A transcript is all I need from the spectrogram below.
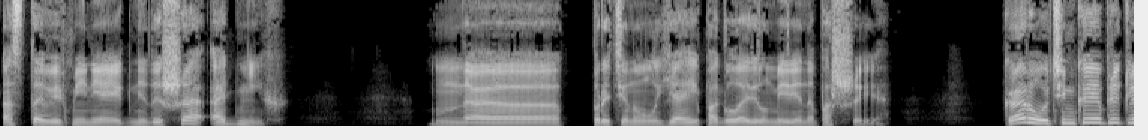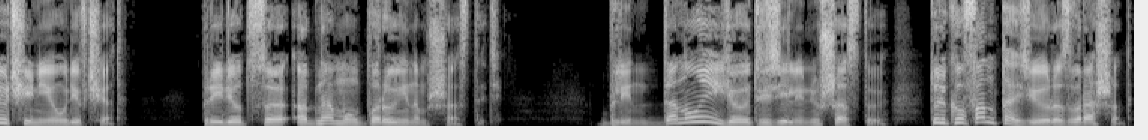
оставив меня и гнедыша одних. «Да...» — протянул я и погладил Мирина по шее. «Коротенькое приключение у девчат. Придется одному по руинам шастать. Блин, да ну ее эту зелень ушастую, только фантазию разворошат.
